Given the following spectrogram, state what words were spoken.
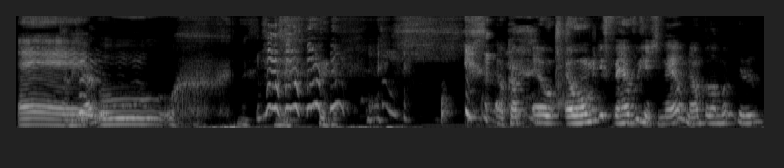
É. Tá o. É o, cap- é o, é o Homem de Ferro, gente. Não é eu, não, pelo amor de Deus.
